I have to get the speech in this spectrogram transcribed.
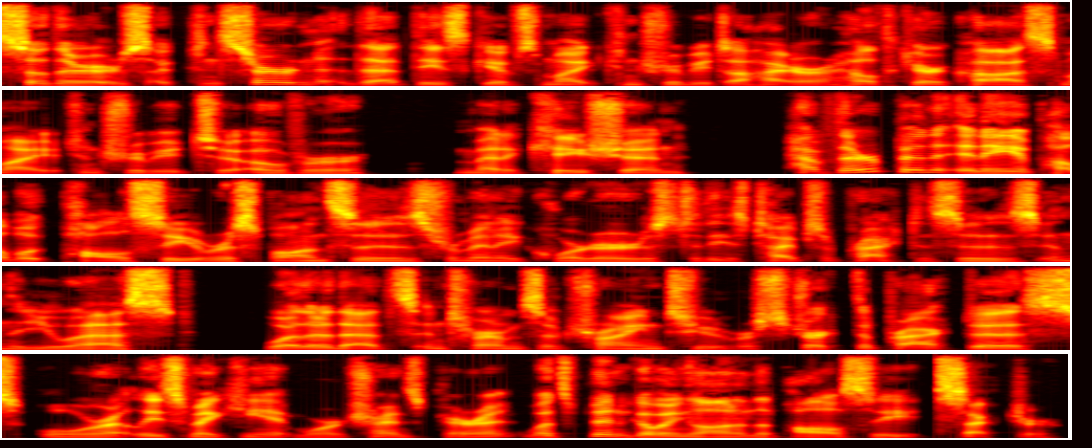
So there's a concern that these gifts might contribute to higher healthcare costs, might contribute to over medication. Have there been any public policy responses from any quarters to these types of practices in the US, whether that's in terms of trying to restrict the practice or at least making it more transparent? What's been going on in the policy sector?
